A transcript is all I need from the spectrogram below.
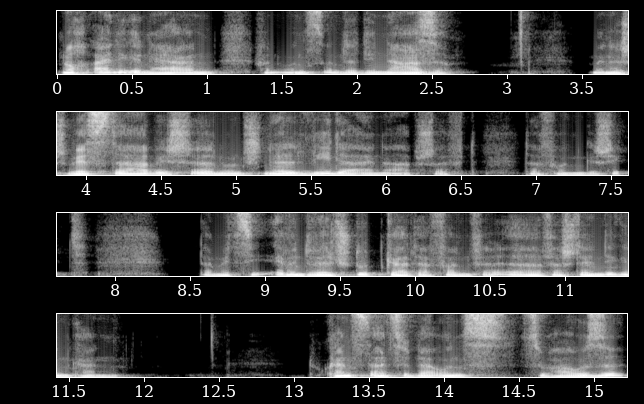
noch einigen Herren von uns unter die Nase. Meiner Schwester habe ich äh, nun schnell wieder eine Abschrift davon geschickt, damit sie eventuell Stuttgart davon äh, verständigen kann. Du kannst also bei uns zu Hause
